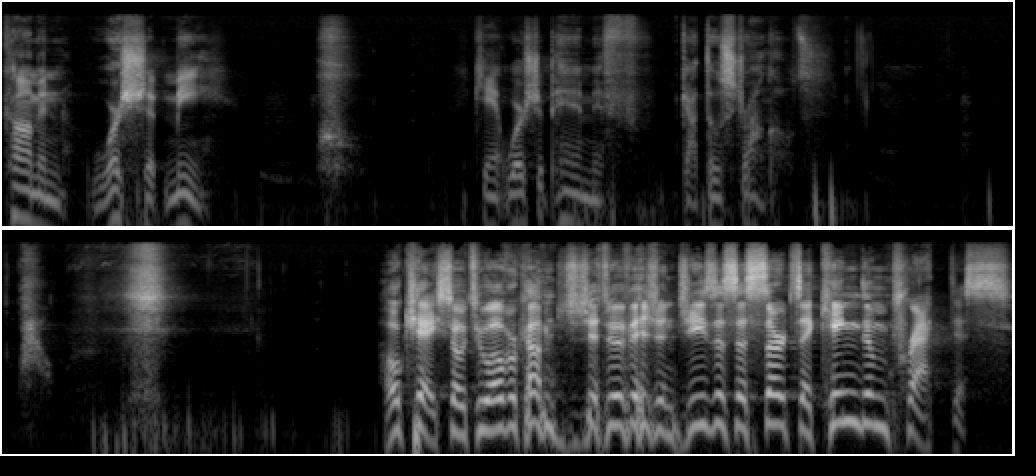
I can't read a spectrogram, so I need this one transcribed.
come and worship me. Whew. Can't worship him if got those strongholds. Wow. Okay, so to overcome division, Jesus asserts a kingdom practice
